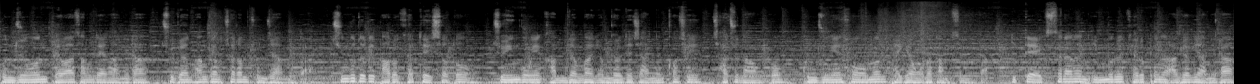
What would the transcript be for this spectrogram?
군중은 대화 상대가 아니라 주변 환경처럼 존재합니다. 친구들이 바로 곁에 있어도 주인공의 감정과 연결되지 않는 컷이 자주 나오고 군중의 소음은 배경으로 남습니다. 이때 엑스라는 인물을 괴롭히는 악역이 아니라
